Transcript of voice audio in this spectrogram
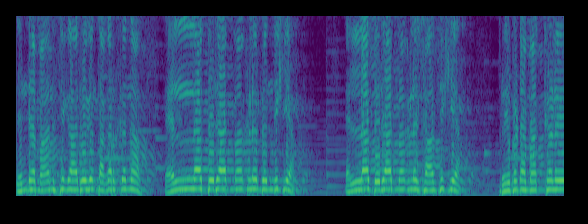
നിന്റെ മാനസികാരോഗ്യം തകർക്കുന്ന എല്ലാ ദുരാത്മാക്കളെയും ബന്ധിക്കുക. എല്ലാ ദുരാത്മാക്കളെയും ശാസിക്കുക. പ്രിയപ്പെട്ട മക്കളെ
